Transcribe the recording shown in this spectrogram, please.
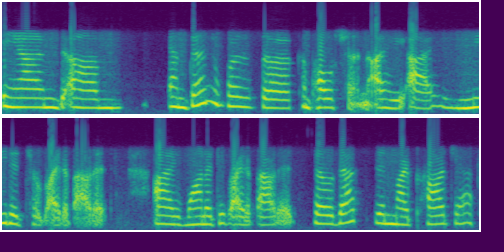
and um, and then it was a compulsion. I I needed to write about it. I wanted to write about it. So that's been my project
